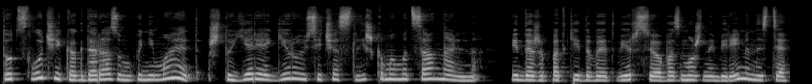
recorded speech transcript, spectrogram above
Тот случай, когда разум понимает, что я реагирую сейчас слишком эмоционально – и даже подкидывает версию о возможной беременности,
